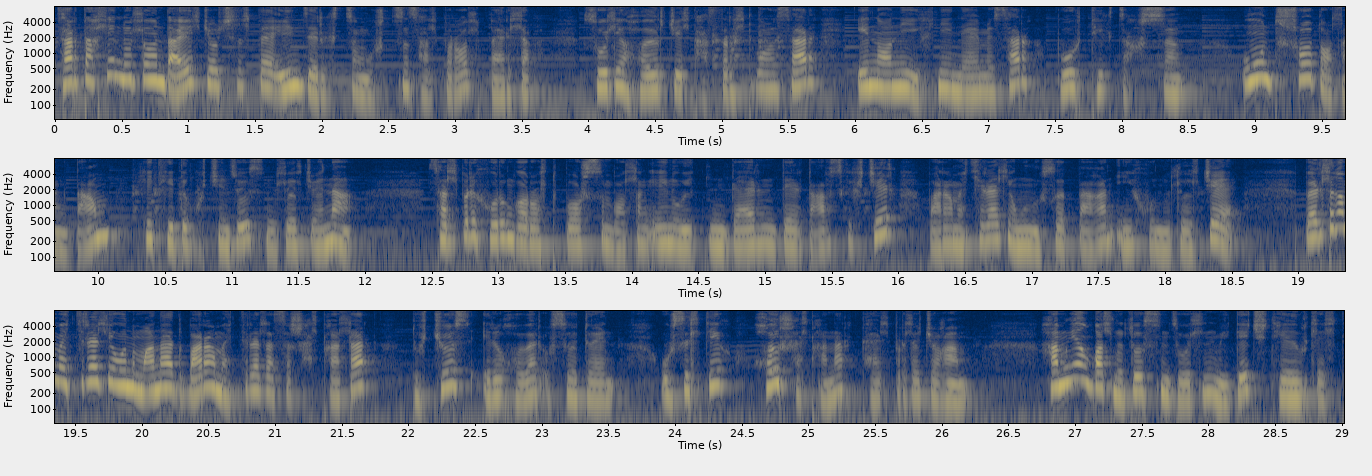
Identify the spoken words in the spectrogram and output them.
Цар тахлын нөлөөнд аялал жуулчлалтай энэ зэрэгцсэн өртсөн салбар бол барилга. Сүүлийн 2 жил тасралтгүй унсаар энэ оны эхний 8 сар бүр тэг зогссон. Үүнд шууд болон дам хэд хэдэн хүчин зүйлс нөлөөлж байна салбарын хөрөнгө оруулалт буурсан болон энэ үед нь дайран дээр давс гихчээр бараа материалын үн өсөд байгаа нь их хүнөлөөлжээ. Барилга материалын үн манад бараа материалаас шалтгаалаад 40-оос 90% өсөд байна. Өсөлтийг хоёр шалтгаанаар тайлбарлаж байгаа юм. Хамгийн гол нөлөөлсөн зүйл нь мэдээж тээвэрлэлт.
